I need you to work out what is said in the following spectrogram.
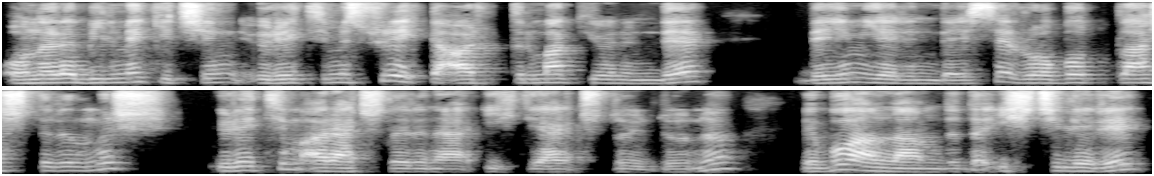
onarabilmek için üretimi sürekli arttırmak yönünde deyim yerindeyse robotlaştırılmış üretim araçlarına ihtiyaç duyduğunu ve bu anlamda da işçileri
